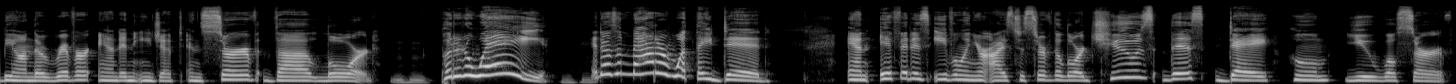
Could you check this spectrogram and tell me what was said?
beyond the river and in Egypt and serve the Lord. Mm-hmm. Put it away. Mm-hmm. It doesn't matter what they did. And if it is evil in your eyes to serve the Lord, choose this day whom you will serve,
